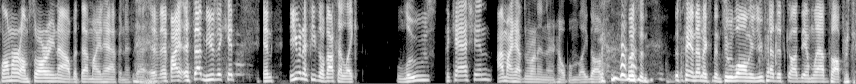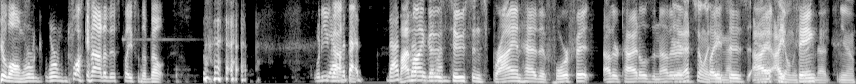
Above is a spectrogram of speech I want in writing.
plumber. I'm sorry now, but that might happen if that if, if I if that music hits and even if he's about to like lose the cash in, I might have to run in there and help him. Like, dog, listen, this pandemic's been too long and you've had this goddamn laptop for too long. We're we're fucking out of this place with a belt. What do you yeah, guys but think? that that's My that's mind goes one. to since Brian had to forfeit other titles and other Yeah, that's the only places. thing. That, yeah, that's I, the I only think thing that you know.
